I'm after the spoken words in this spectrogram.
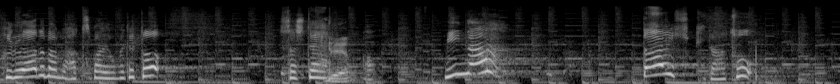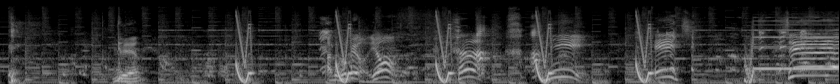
フルアルバム発売おめでとう。そしてみんな。大好きだぞ。あと5秒。四三二一。終ど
